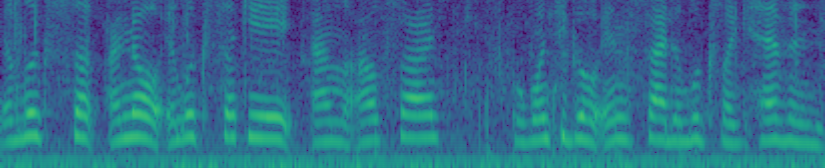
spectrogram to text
it looks. I know it looks sucky on the outside, but once you go inside, it looks like heaven.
